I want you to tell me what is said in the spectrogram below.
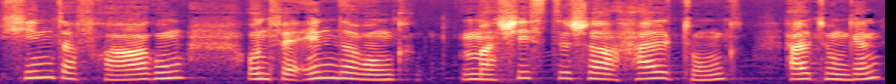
Hinterfragung und Veränderung machistischer Haltung, Haltungen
